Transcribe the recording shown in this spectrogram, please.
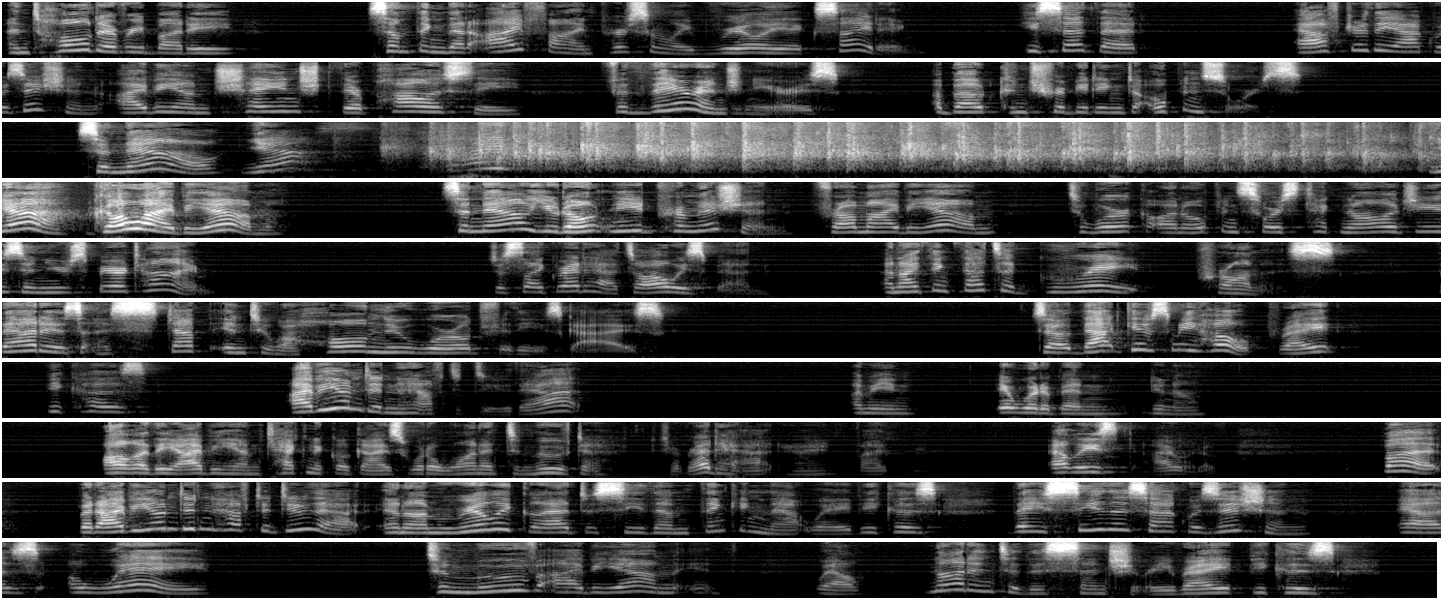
and told everybody something that I find personally really exciting. He said that after the acquisition, IBM changed their policy for their engineers about contributing to open source. So now, yes, right? Yeah, go IBM. So now you don't need permission from IBM to work on open source technologies in your spare time, just like Red Hat's always been. And I think that's a great promise. That is a step into a whole new world for these guys. So that gives me hope, right? Because IBM didn't have to do that. I mean, it would have been, you know, all of the IBM technical guys would have wanted to move to, to Red Hat, right? But at least I would have. But, but IBM didn't have to do that. And I'm really glad to see them thinking that way because they see this acquisition as a way to move IBM, in, well, not into this century, right? Because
